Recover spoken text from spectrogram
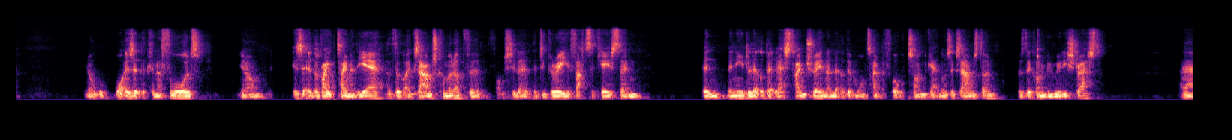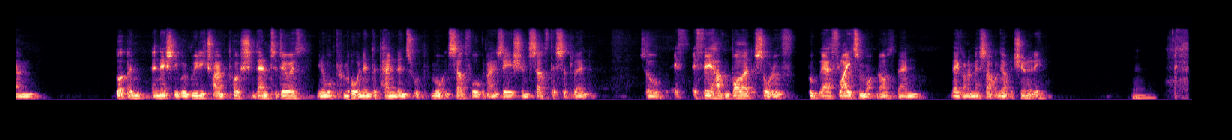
You know, what is it that can afford? You know, is it at the right time of the year? Have they got exams coming up for obviously the, the degree? If that's the case, then then they need a little bit less time training, a little bit more time to focus on getting those exams done because they're going to be really stressed. Um, but initially we're really trying to push them to do it. You know, we're promoting independence, we're promoting self-organisation, self-discipline. So if, if they haven't bothered to sort of book their flights and whatnot, then they're going to miss out on the opportunity. Mm.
